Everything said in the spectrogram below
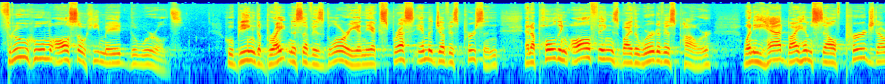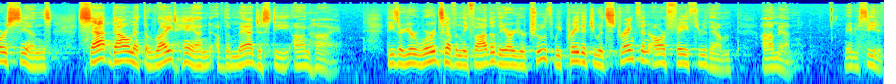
through whom also he made the worlds who, being the brightness of his glory and the express image of his person, and upholding all things by the word of his power, when he had by himself purged our sins, sat down at the right hand of the majesty on high. These are your words, Heavenly Father. They are your truth. We pray that you would strengthen our faith through them. Amen. You may be seated.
